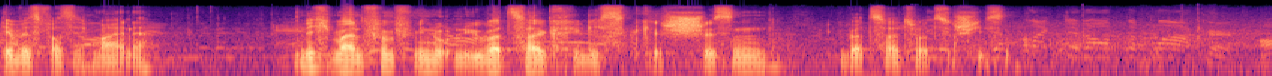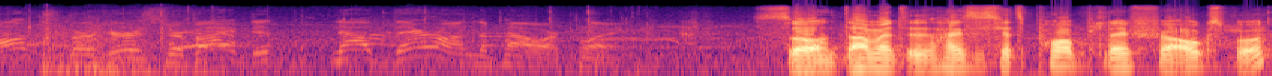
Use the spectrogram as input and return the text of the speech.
Ihr wisst, was ich meine. Nicht mal in 5 Minuten Überzahl kriege ich es geschissen, Überzahltor zu schießen. So, damit heißt es jetzt Powerplay für Augsburg.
